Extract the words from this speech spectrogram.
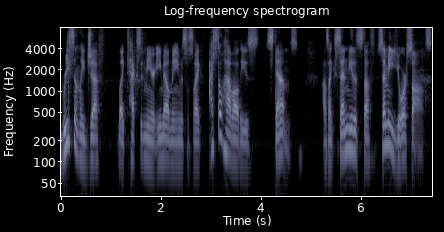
recently Jeff like texted me or emailed me. He was just like, I still have all these stems. I was like, send me the stuff. Send me your songs.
